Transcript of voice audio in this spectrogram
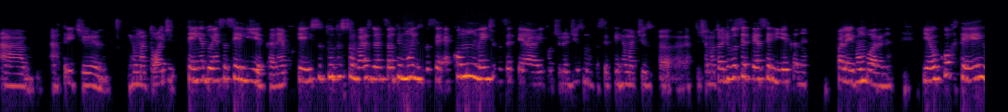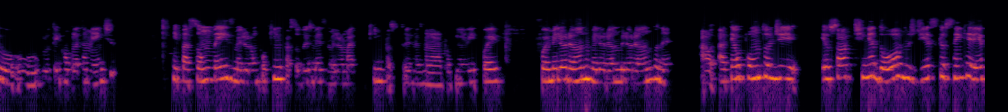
a artrite reumatoide tem a doença celíaca, né? Porque isso tudo são várias doenças autoimunes. Você é comumente você ter a hipotiroidismo, você ter reumatismo, artrite reumatoide, você ter a celíaca, né? Falei, vamos embora, né? E eu cortei o, o, glúten completamente e passou um mês, melhorou um pouquinho, passou dois meses, melhorou mais um pouquinho, passou três meses, melhorou um pouquinho e foi foi melhorando, melhorando, melhorando, né? Até o ponto onde eu só tinha dor nos dias que eu sem querer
